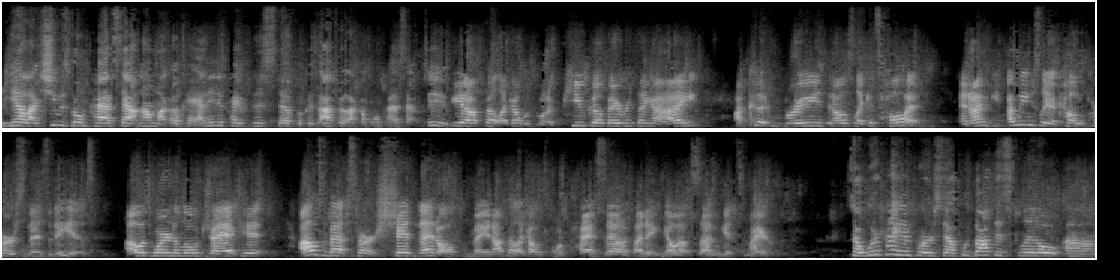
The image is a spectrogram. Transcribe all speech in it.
Yeah, like she was gonna pass out, and I'm like, okay, I need to pay for this stuff because I feel like I'm gonna pass out too. Yeah, I felt like I was going to puke up everything I ate. I couldn't breathe, and I was like, it's hot. And I, I'm usually a cold person as it is. I was wearing a little jacket. I was about to start shedding that off of me, and I felt like I was going to pass out if I didn't go outside and get some air. So we're paying for stuff. We bought this little, um,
